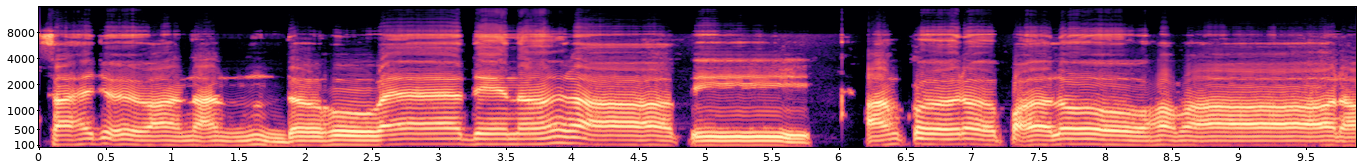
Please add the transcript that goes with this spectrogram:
ਸਹਜ ਆਨੰਦ ਹੋਵੇ ਦਿਨ ਰਾਤੀ, ਅੰਕੁਰ ਪਲੋ ਹਮਾਰਾ।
